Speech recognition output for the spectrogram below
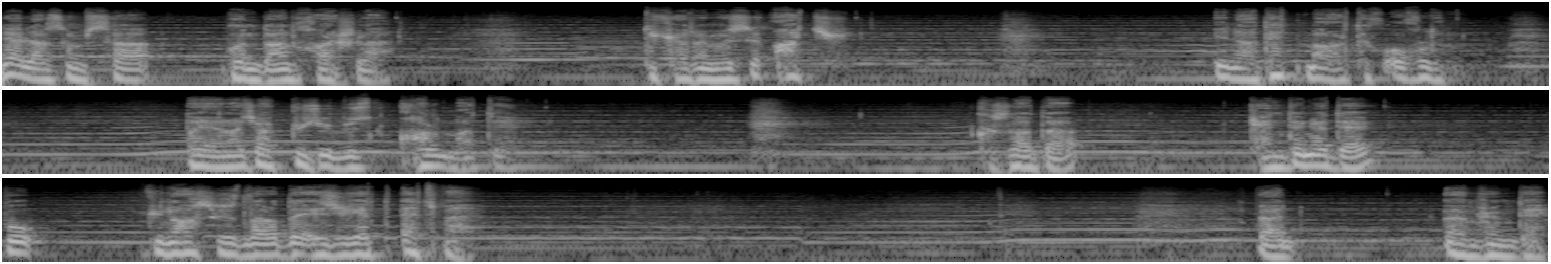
Ne lazımsa bundan karşıla. Dükkanımızı aç. İnat etme artık oğlum. Dayanacak gücümüz kalmadı. Kıza da kendine de bu günahsızlara da eziyet etme. Ben ömrümde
